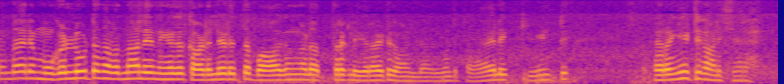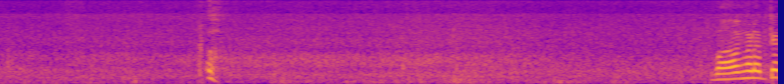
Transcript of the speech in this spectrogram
എന്തായാലും മുകളിലോട്ട് നടന്നാലേ നിങ്ങൾക്ക് കടലെടുത്ത ഭാഗങ്ങൾ അത്ര ക്ലിയർ ആയിട്ട് കാണില്ല. അതുകൊണ്ട് താഴെ കീണിട്ട് ഇറങ്ങിയിട്ട് കാണിച്ചു തരാം. ഭാഗങ്ങളൊക്കെ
